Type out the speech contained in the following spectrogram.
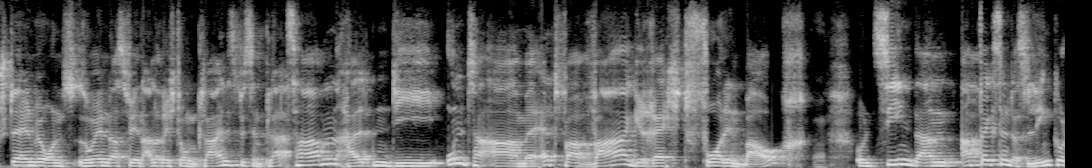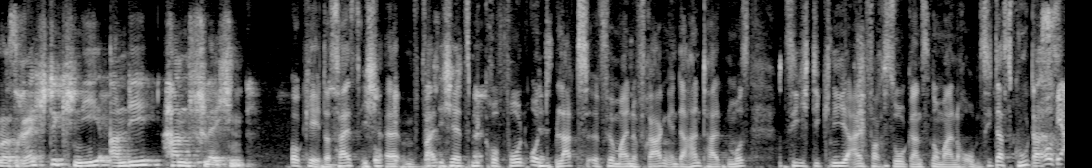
stellen wir uns so hin, dass wir in alle Richtungen ein kleines bisschen Platz haben, halten die Unterarme etwa waagerecht vor den Bauch und ziehen dann abwechselnd das linke und das rechte Knie an die Handflächen. Okay, das heißt, ich, äh, weil ich jetzt Mikrofon und Blatt äh, für meine Fragen in der Hand halten muss, ziehe ich die Knie einfach so ganz normal nach oben. Sieht das gut das aus? Ja.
